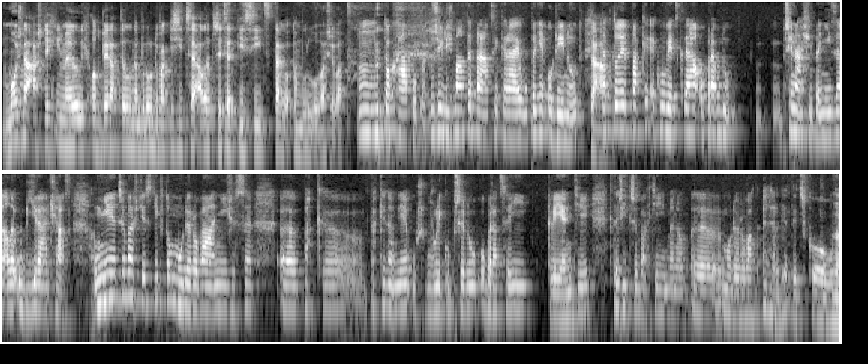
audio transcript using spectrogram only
Možná až těch e-mailových odběratelů nebudou 2000, ale 30 tisíc, tak o tom budu uvažovat. Mm, to chápu, protože když máte práci, která je úplně odinut, tak. tak to je pak jako věc, která opravdu přináší peníze, ale ubírá čas. U mě je třeba štěstí v tom moderování, že se uh, pak uh, taky na mě už kvůli kupředu obracejí klienti, kteří třeba chtějí jmeno, eh, moderovat energetickou, no,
